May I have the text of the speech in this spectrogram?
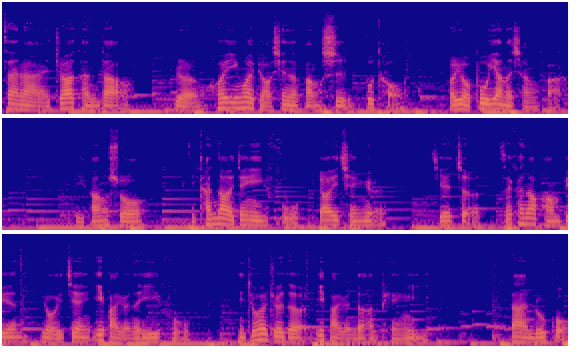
再来就要谈到，人会因为表现的方式不同。而有不一样的想法，比方说，你看到一件衣服要一千元，接着再看到旁边有一件一百元的衣服，你就会觉得一百元的很便宜。但如果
